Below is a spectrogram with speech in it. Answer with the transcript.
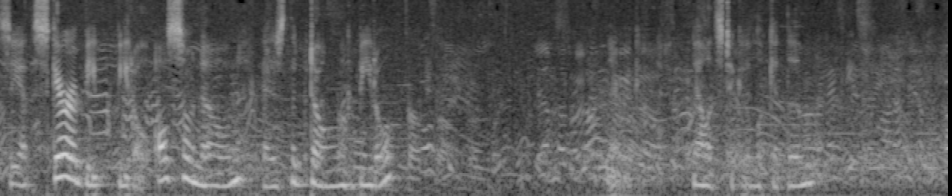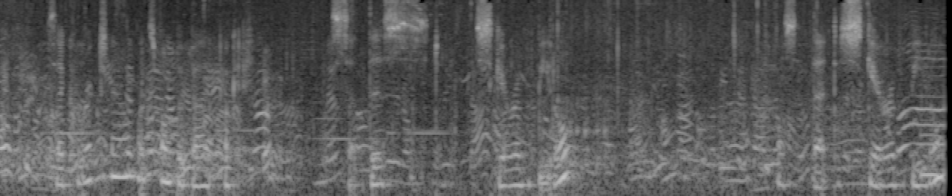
So yeah, the scarab be beetle, also known as the dung beetle. There we go. Now let's take a look at them. Is that correct now? Let's bump it back. Okay. Set this to scarab beetle. I'll set that to scarab beetle.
